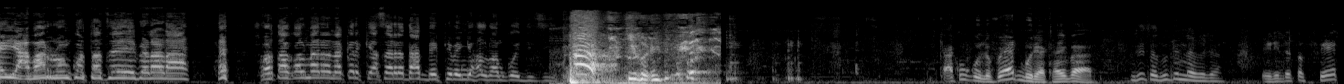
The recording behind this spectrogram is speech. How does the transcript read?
এই আবার রং করতেছে এই বেড়াটা। সরতা কল মারা নাকের কেসারে দাঁত দেখতে ভেঙে হালবাম কই দিছি। কাকু কইলো পেট ভরিয়া খাইবার। দু তিনটা বেজা এডিতে তো পেট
